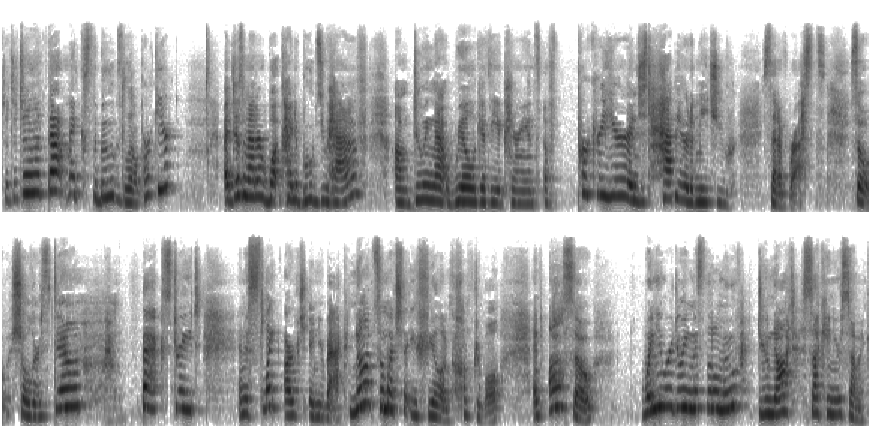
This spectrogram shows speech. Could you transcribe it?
Da, da, da. That makes the boobs a little perkier. It doesn't matter what kind of boobs you have, um, doing that will give the appearance of perkier and just happier to meet you set of breasts. So shoulders down, back straight, and a slight arch in your back. Not so much that you feel uncomfortable. And also, when you are doing this little move, do not suck in your stomach.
